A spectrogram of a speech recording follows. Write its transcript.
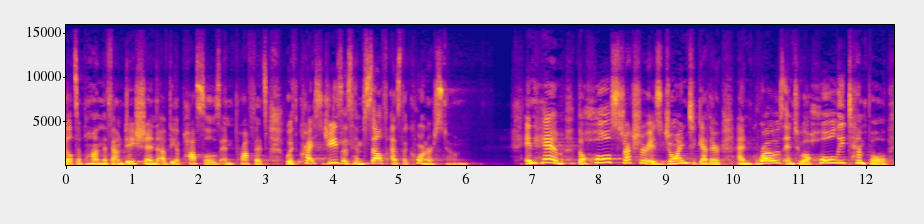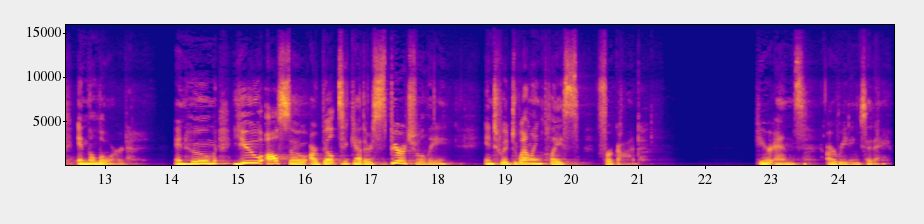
built upon the foundation of the apostles and prophets, with Christ Jesus himself as the cornerstone. In him, the whole structure is joined together and grows into a holy temple in the Lord, in whom you also are built together spiritually into a dwelling place for God. Here ends our reading today.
